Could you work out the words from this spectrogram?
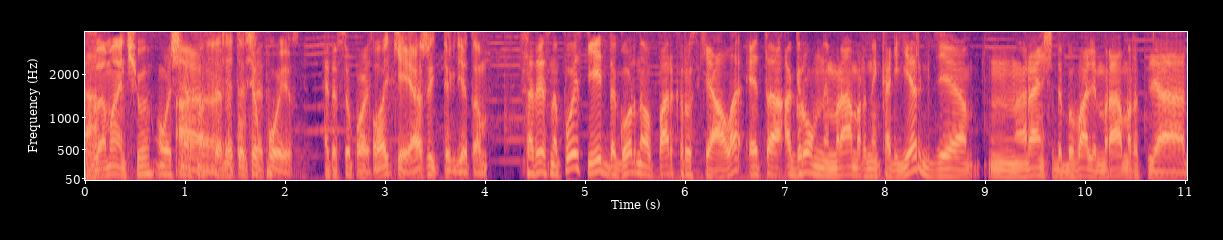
Заманчиво. Очень А, атмосферно это все поезд. Это все поезд. Окей, а жить-то где там? Соответственно, поезд едет до горного парка Рускеала. Это огромный мраморный карьер, где м, раньше добывали мрамор для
